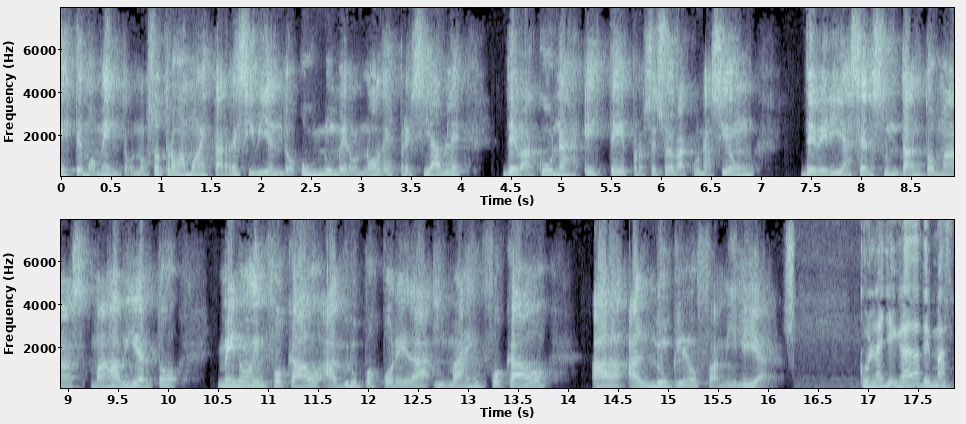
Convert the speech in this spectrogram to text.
este momento, nosotros vamos a estar recibiendo un número no despreciable de vacunas. Este proceso de vacunación debería hacerse un tanto más, más abierto menos enfocado a grupos por edad y más enfocado al núcleo familiar. Con la llegada de más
